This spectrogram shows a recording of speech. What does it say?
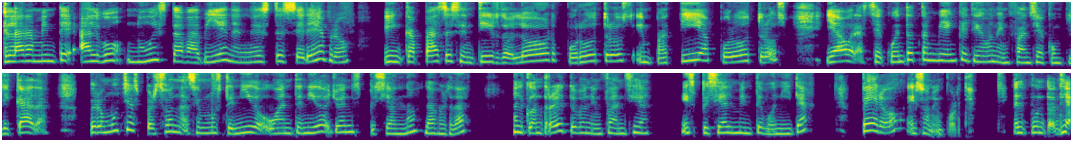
claramente algo no estaba bien en este cerebro incapaz de sentir dolor por otros, empatía por otros. Y ahora se cuenta también que tiene una infancia complicada, pero muchas personas hemos tenido o han tenido, yo en especial, ¿no? La verdad. Al contrario, tuve una infancia especialmente bonita, pero eso no importa. El punto, de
